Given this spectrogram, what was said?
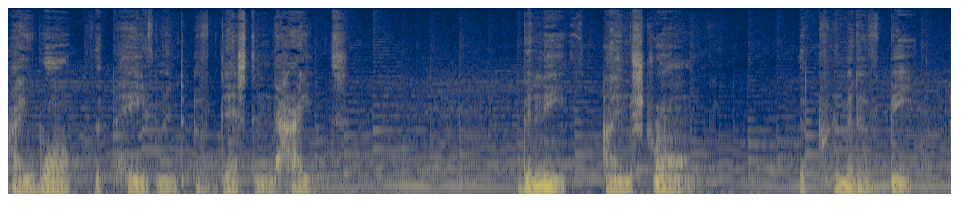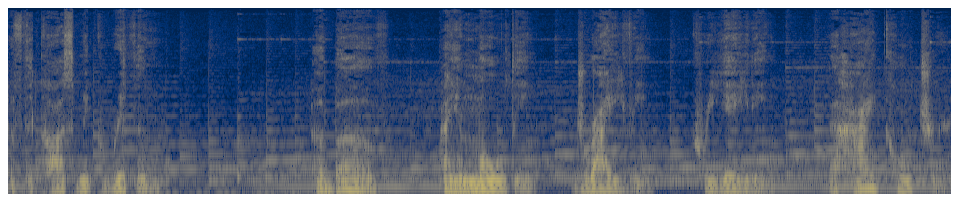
I walk the pavement of destined heights. Beneath, I am strong, the primitive beat of the cosmic rhythm. Above, I am molding, driving, creating the high culture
